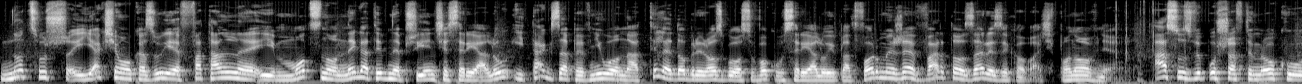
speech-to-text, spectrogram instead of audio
No cóż, jak się okazuje, fatalne i mocno negatywne przyjęcie serialu i tak zapewniło na tyle dobry rozgłos wokół serialu i platformy, że warto zaryzykować ponownie. Asus wypuszcza w tym roku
